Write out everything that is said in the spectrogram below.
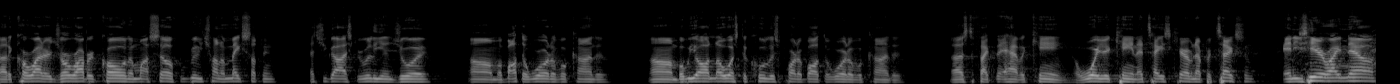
Uh, the co-writer Joe Robert Cole and myself, we're really trying to make something that you guys can really enjoy um, about the world of Wakanda. Um, but we all know what's the coolest part about the world of Wakanda. Uh, it's the fact that they have a king, a warrior king that takes care of that protects them. And he's here right now.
